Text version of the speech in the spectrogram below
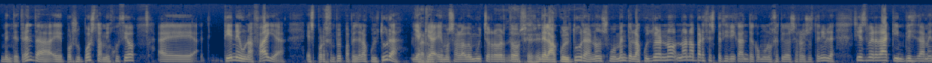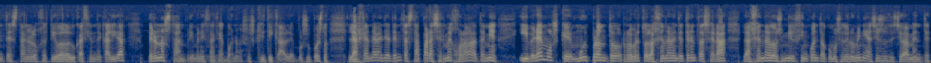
2030. Eh, por supuesto, a mi juicio, eh, tiene una falla. Es, por ejemplo, el papel de la cultura. Y aquí hemos hablado mucho, Roberto, de la cultura, ¿no? En su momento, la cultura no, no aparece específicamente como un objetivo de desarrollo sostenible. Sí es verdad que implícitamente está en el objetivo de la educación de calidad, pero no está en primera instancia. Bueno, eso es criticable, por supuesto. La Agenda 2030 está para ser mejorada también. Y veremos que muy pronto, Roberto, la Agenda 2030 será la Agenda 2050, como se denomina, y así sucesivamente.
